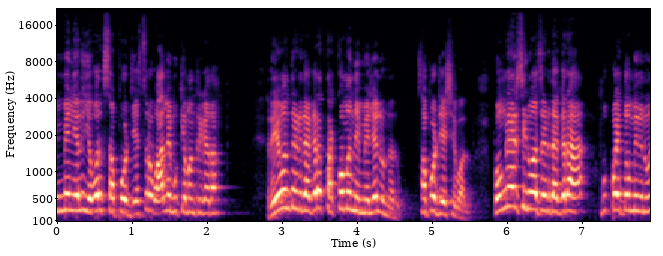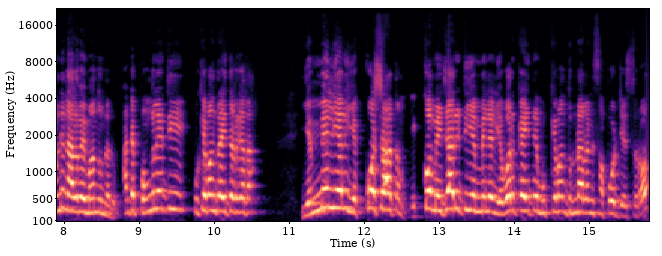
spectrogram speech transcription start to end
ఎమ్మెల్యేలు ఎవరికి సపోర్ట్ చేస్తారో వాళ్ళే ముఖ్యమంత్రి కదా. రేవంత్ రెడ్డి దగ్గర తక్కువ మంది ఎమ్మెల్యేలు ఉన్నారు సపోర్ట్ చేసేవాళ్ళు. పొంగులేటి శ్రీనివాస్ రెడ్డి దగ్గర ముప్పై తొమ్మిది నుండి నలభై మంది ఉన్నారు. అంటే పొంగులేటి ముఖ్యమంత్రి అవుతాడు కదా. ఎమ్మెల్యేలు ఎక్కువ శాతం ఎక్కువ మెజారిటీ ఎమ్మెల్యేలు ఎవరికైతే ముఖ్యమంత్రి ఉండాలని సపోర్ట్ చేస్తారో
